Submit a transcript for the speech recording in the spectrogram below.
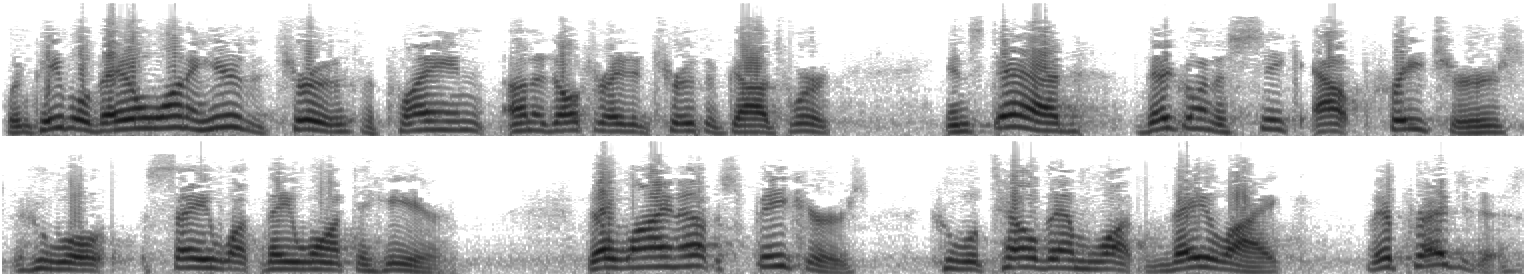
when people, they don't want to hear the truth, the plain, unadulterated truth of God's Word. Instead, they're going to seek out preachers who will say what they want to hear. They'll line up speakers who will tell them what they like, they're prejudiced.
